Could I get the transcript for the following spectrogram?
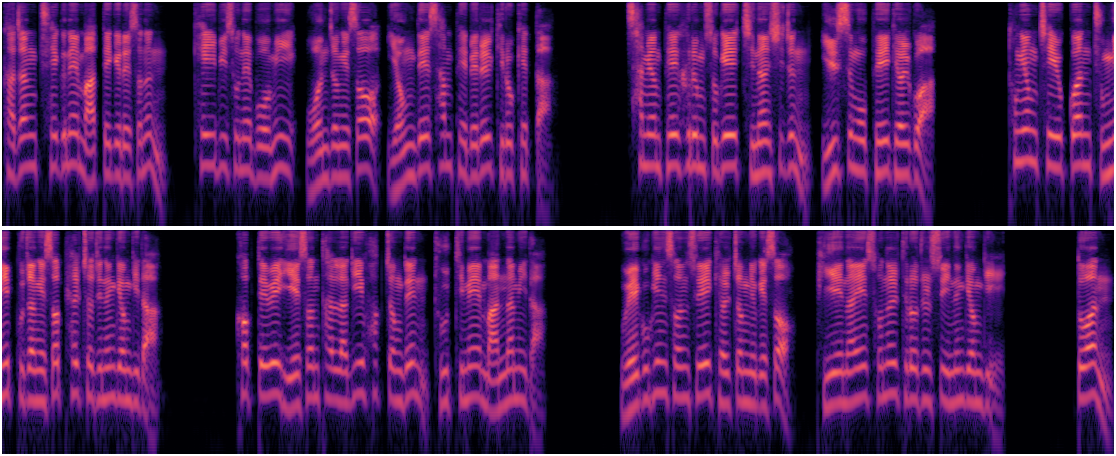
가장 최근의 맞대결에서는 KB손해보험이 원정에서 0대 3 패배를 기록했다. 3연패 흐름 속에 지난 시즌 1승 5패의 결과 통영체육관 중립구장에서 펼쳐지는 경기다. 컵대회 예선 탈락이 확정된 두 팀의 만남이다. 외국인 선수의 결정력에서 비에나의 손을 들어줄 수 있는 경기. 또한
